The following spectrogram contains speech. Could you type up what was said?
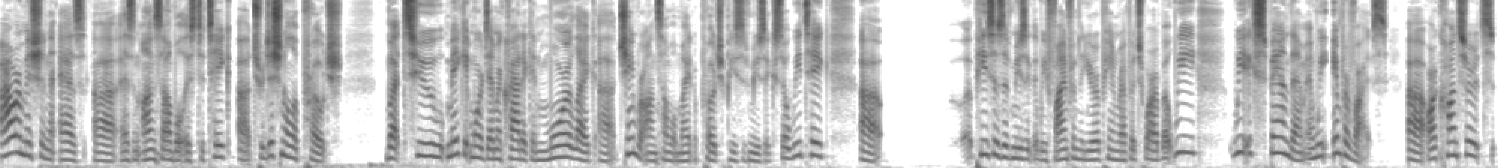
our mission as uh, as an ensemble is to take a traditional approach, but to make it more democratic and more like a chamber ensemble might approach a piece of music. So we take uh, pieces of music that we find from the European repertoire, but we we expand them and we improvise. Uh, our concerts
